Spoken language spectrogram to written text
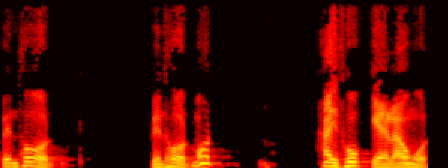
เป็นโทษ เป็นโทษหมด ให้ทุกข์แก่เราหมด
